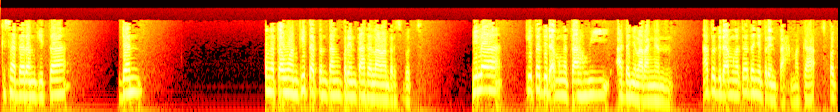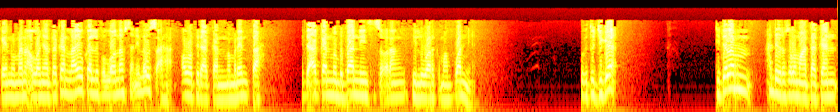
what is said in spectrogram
kesadaran kita dan pengetahuan kita tentang perintah dan larangan tersebut. Bila kita tidak mengetahui adanya larangan atau tidak mengetahui adanya perintah, maka sebagai mana Allah nyatakan la yukallifullahu nafsan illa usaha. Allah tidak akan memerintah, tidak akan membebani seseorang di luar kemampuannya. Begitu juga di dalam hadis Rasulullah mengatakan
